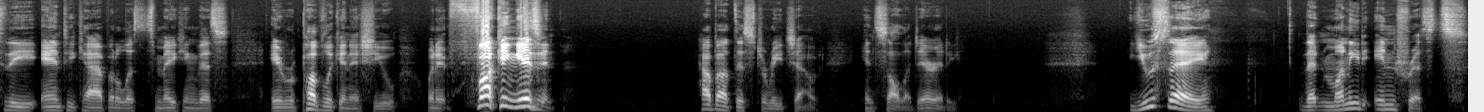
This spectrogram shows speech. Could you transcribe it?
to the anti capitalists making this a Republican issue when it fucking isn't. How about this to reach out in solidarity? You say that moneyed interests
